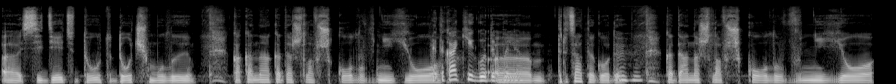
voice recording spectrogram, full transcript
э, сидеть тут дочь Мулы, как она, когда шла в школу, в нее... Это какие годы были? 30-е эм, годы, угу. когда она шла в школу, в нее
